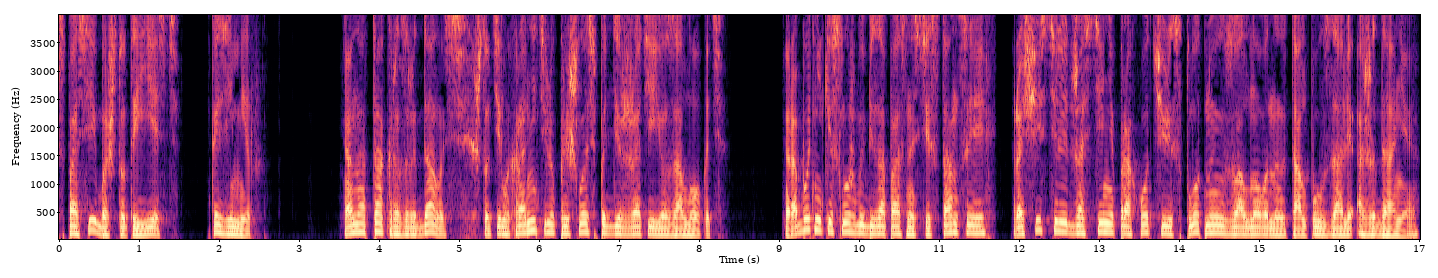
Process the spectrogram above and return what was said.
Спасибо, что ты есть. Казимир. Она так разрыдалась, что телохранителю пришлось поддержать ее за локоть. Работники службы безопасности станции расчистили Джастине проход через плотную взволнованную толпу в зале ожидания.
